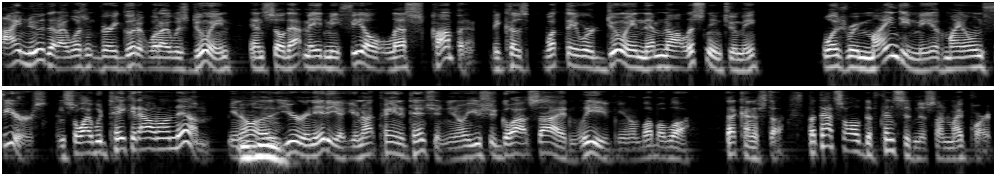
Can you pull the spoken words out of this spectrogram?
I knew that I wasn't very good at what I was doing. And so that made me feel less competent because what they were doing, them not listening to me, was reminding me of my own fears. And so I would take it out on them. You know, mm-hmm. you're an idiot. You're not paying attention. You know, you should go outside and leave, you know, blah, blah, blah, that kind of stuff. But that's all defensiveness on my part.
